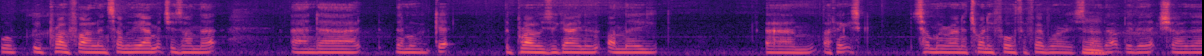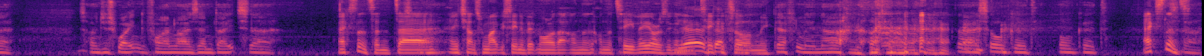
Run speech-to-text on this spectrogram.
we'll be profiling some of the amateurs on that, and uh, then we'll get the pros again on the. Um, I think it's somewhere around the twenty fourth of February. So Mm. that'll be the next show there. So I'm just waiting to finalise them dates now. Excellent. And uh, any chance we might be seeing a bit more of that on the on the TV, or is it going to yeah, be tickets definitely, only? Definitely, no, no, no, it's all good, all good. Excellent. So,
